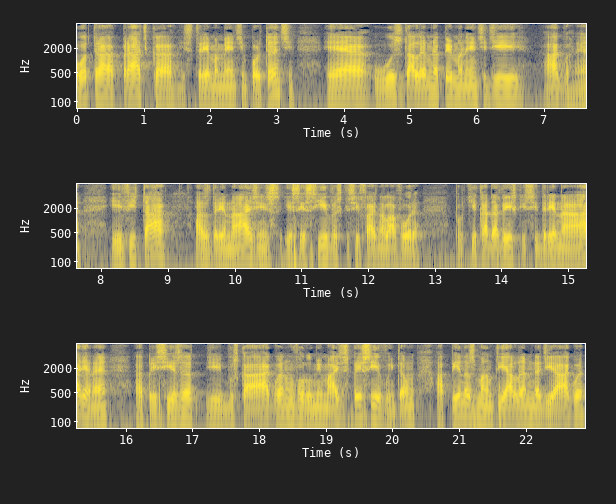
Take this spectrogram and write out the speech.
Outra prática extremamente importante é o uso da lâmina permanente de água, né? E evitar as drenagens excessivas que se faz na lavoura, porque cada vez que se drena a área, né, precisa de buscar água num volume mais expressivo. Então, apenas manter a lâmina de água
